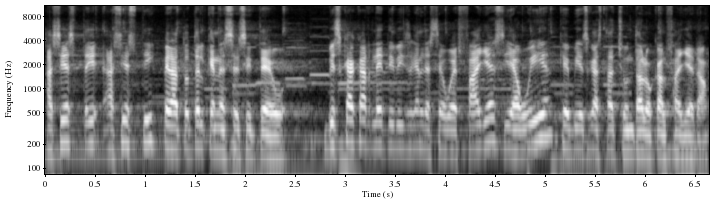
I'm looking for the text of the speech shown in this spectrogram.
Així estic, estic per a tot el que necessiteu. Visca Carlet i visquen les seues falles i avui que visca esta Junta Local Fallera.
